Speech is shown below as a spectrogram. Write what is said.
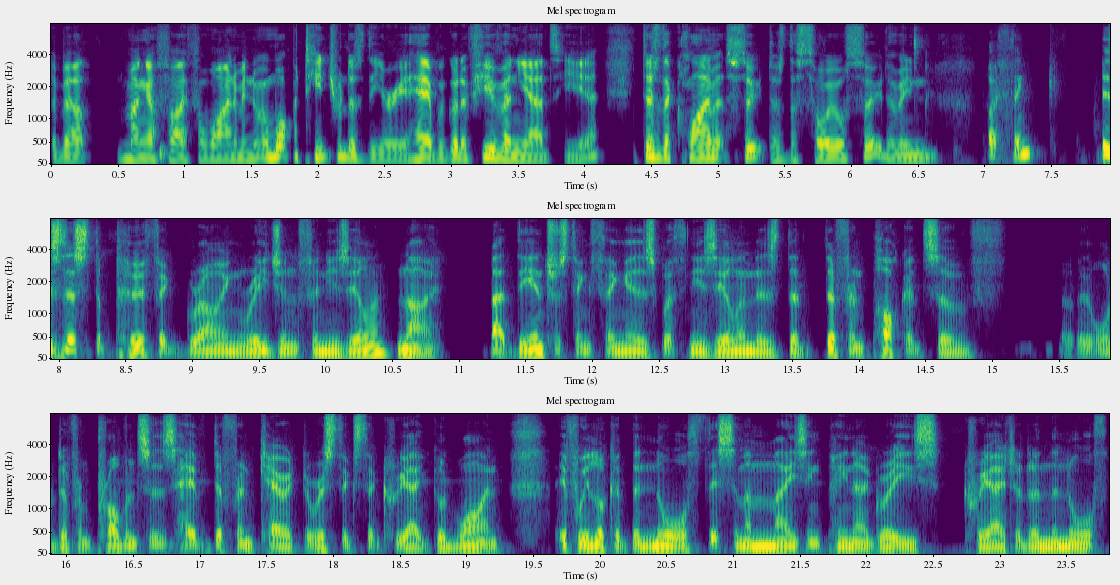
about Mangawhai for wine? I mean, and what potential does the area have? We've got a few vineyards here. Does the climate suit? Does the soil suit? I mean, I think is this the perfect growing region for New Zealand? No. But the interesting thing is with New Zealand is that different pockets of or different provinces have different characteristics that create good wine. If we look at the north, there's some amazing Pinot Gris created in the north.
